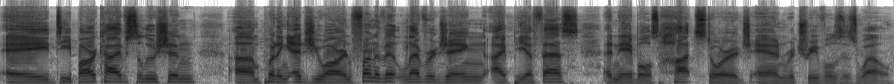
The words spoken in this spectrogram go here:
a deep archive solution, um, putting EdgeUR in front of it, leveraging IPFS, enables hot storage and retrievals as well.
